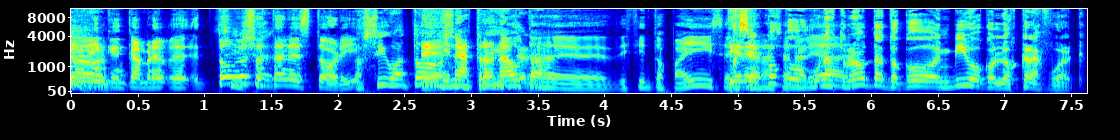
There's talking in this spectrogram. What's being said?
una- un link en cámara. eh, Todo Sí, eso está en el story. Los sigo a todos. Eh, en Tiene astronautas Twitter. de distintos países. Hace poco un astronauta tocó en vivo con los Kraftwerk.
